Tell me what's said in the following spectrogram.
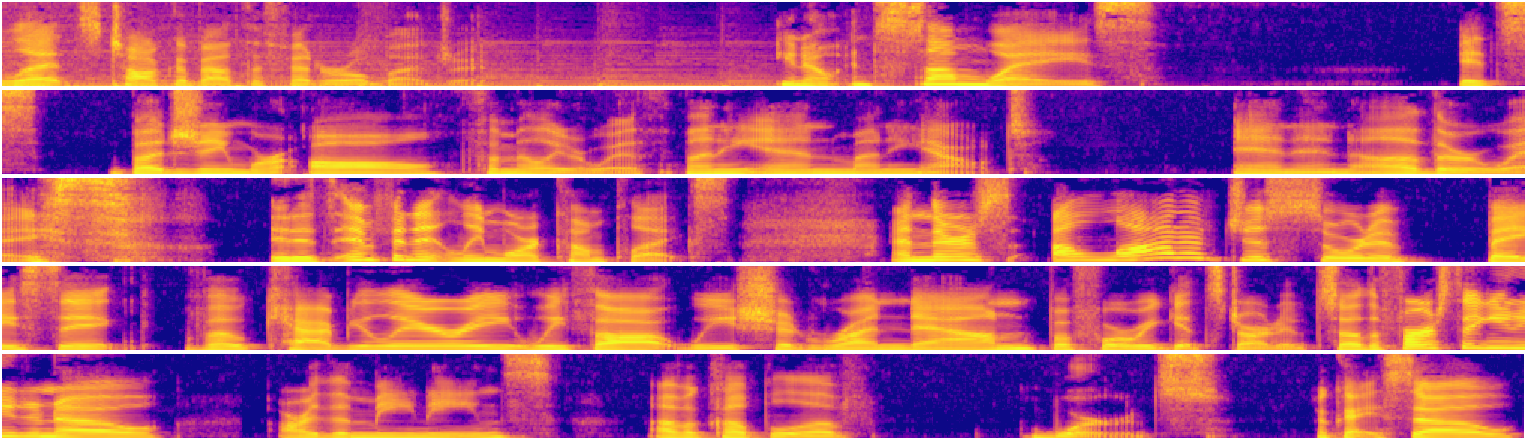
Let's talk about the federal budget. You know, in some ways, it's budgeting we're all familiar with money in, money out. And in other ways, it is infinitely more complex. And there's a lot of just sort of basic vocabulary we thought we should run down before we get started. So, the first thing you need to know are the meanings of a couple of words. Okay, so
